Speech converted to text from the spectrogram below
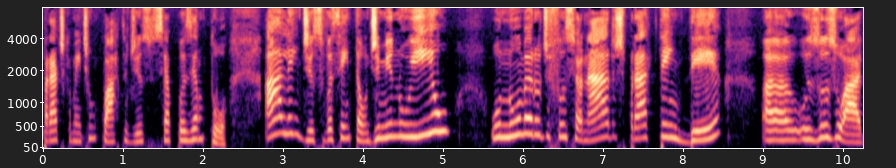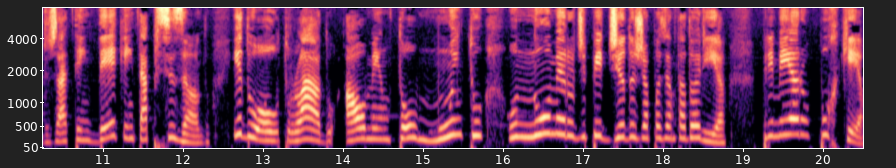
praticamente um quarto disso se aposentou. Além disso, você então diminuiu o número de funcionários para atender uh, os usuários, atender quem está precisando. E do outro lado, aumentou muito o número de pedidos de aposentadoria. Primeiro, por quê?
